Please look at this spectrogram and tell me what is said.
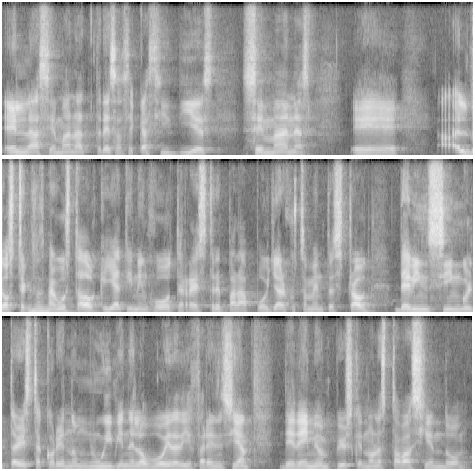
en la semana 3, hace casi 10 semanas. Eh, los Texans me ha gustado que ya tienen juego terrestre para apoyar justamente a Stroud. Devin Singletary está corriendo muy bien el ovoide, a diferencia de Damian Pierce que no lo estaba haciendo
